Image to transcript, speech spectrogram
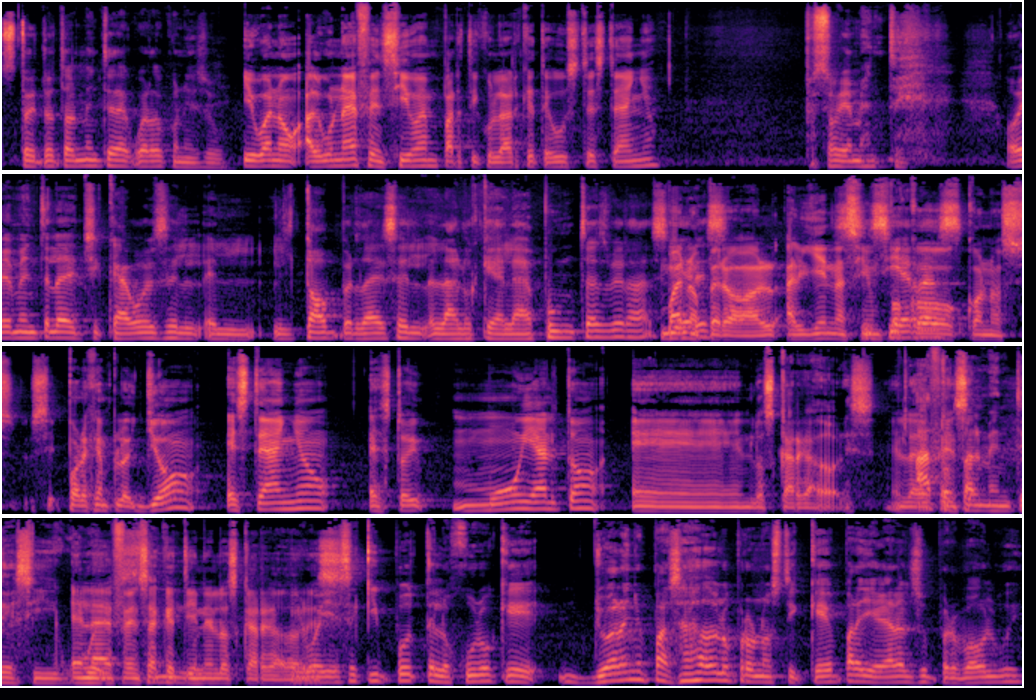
estoy totalmente de acuerdo con eso. Y bueno, ¿alguna defensiva en particular que te guste este año? Pues obviamente, obviamente la de Chicago es el, el- el top, ¿verdad? Es el, a lo que la apuntas, ¿verdad? Si bueno, eres- pero al- alguien así si un poco conocido. Por ejemplo, yo este año estoy muy alto en los cargadores. En la Ah, defensa, totalmente, sí. En la güey, defensa sí, que güey. tienen los Y, cargadores. güey, ese equipo, te lo juro que yo el año pasado lo pronostiqué para llegar al Super Bowl, güey.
